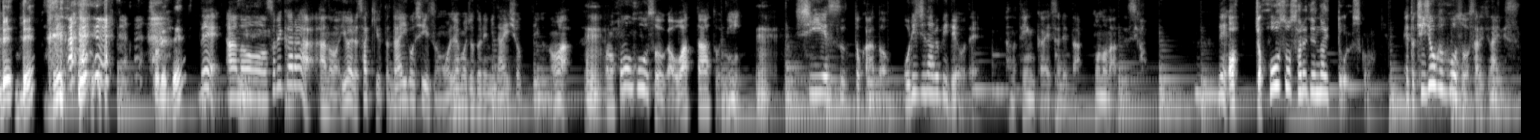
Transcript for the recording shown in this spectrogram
で、で、で、それで？であのそれからあの、いわゆるさっき言った第5シーズン、お邪魔女ドレミ内緒っていうのは、うん。こ。の本放送が終わった後に、うん。CS とか、あとオリジナルビデオであの展開されたものなんですよ。で、あ、じゃあ放送されてないってことですか？えっと、地上波放送されてないです。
